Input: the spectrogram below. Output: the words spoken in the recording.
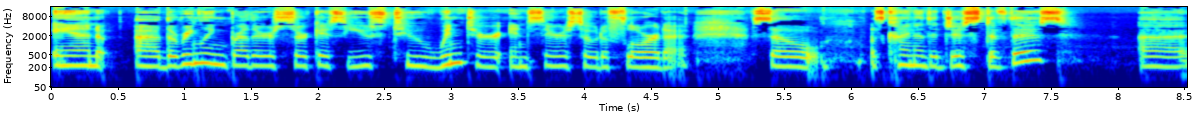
and uh, the Ringling Brothers Circus used to winter in Sarasota, Florida. So that's kind of the gist of this. Uh,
